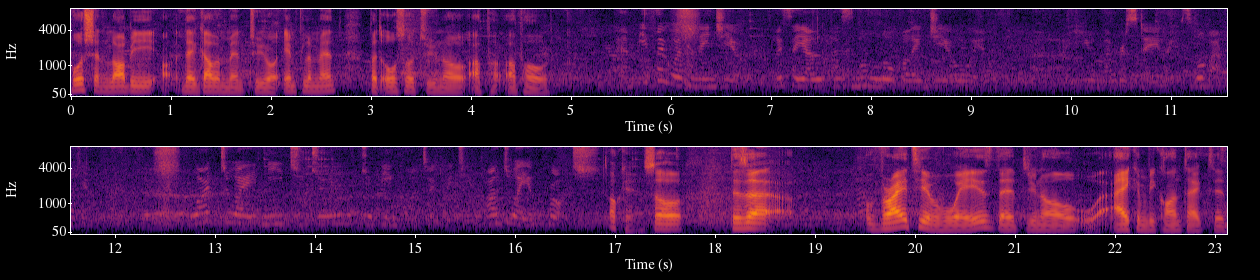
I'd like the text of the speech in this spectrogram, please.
push and lobby their government to you know, implement, but also to you know, up, uphold. Um, if I was an NGO, let's say a, a small local NGO in a EU member state like Slovakia, what do I need to do to be in contact with you? How do I approach? Okay, so there's a variety of ways that you know I can be contacted.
